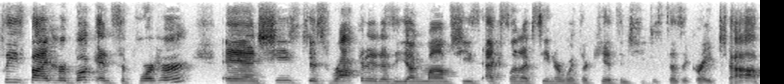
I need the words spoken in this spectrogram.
please buy her book and support her. And she's just rocking it as a young mom. She's excellent. I've seen her with her kids, and she just does a great job.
